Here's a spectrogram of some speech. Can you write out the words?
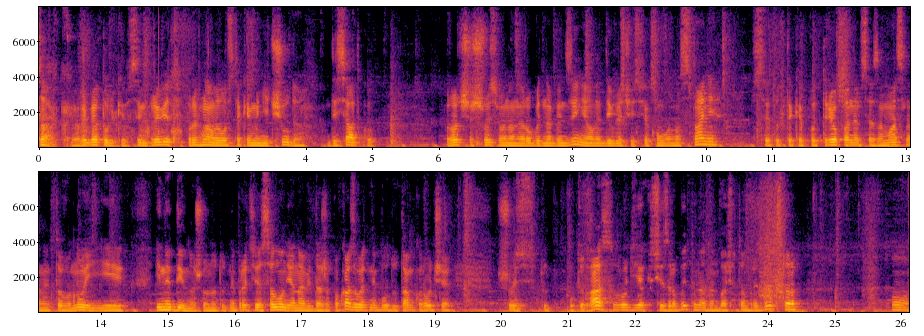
Так, ребятульки, всім привіт. Пригнали ось таке мені чудо, десятку. Коротше, щось воно не робить на бензині, але дивлячись, в якому воно стані. Все тут таке потрьопане, все замаслене, то воно і, і не дивно, що воно тут не працює. Салон я навіть навіть показувати не буду. Там, коротше, щось тут, тут газ, вроді як чи зробити треба, бачу там редуктор. О,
